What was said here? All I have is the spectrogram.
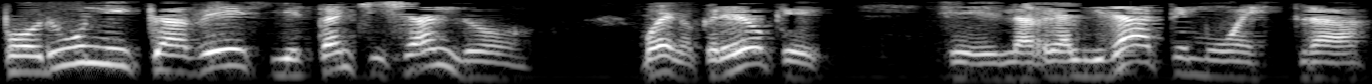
por única vez y están chillando. Bueno, creo que la realidad te muestra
